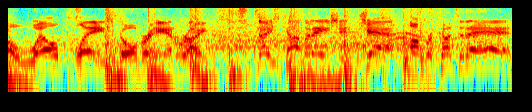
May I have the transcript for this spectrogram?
A well-placed overhand right. Nice combination, jab, uppercut to the head.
